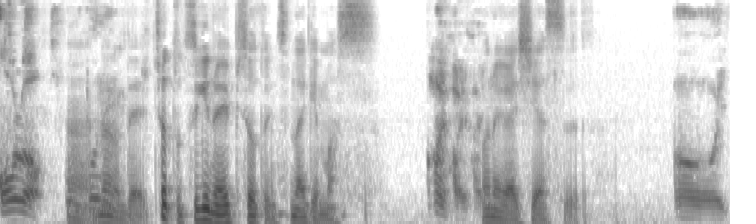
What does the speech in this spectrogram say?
あら、うん、なのでちょっと次のエピソードにつなげます。はいはいはい。お願いしやす。おーい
